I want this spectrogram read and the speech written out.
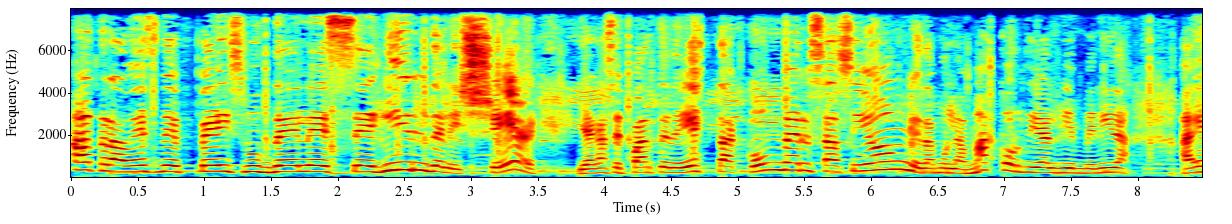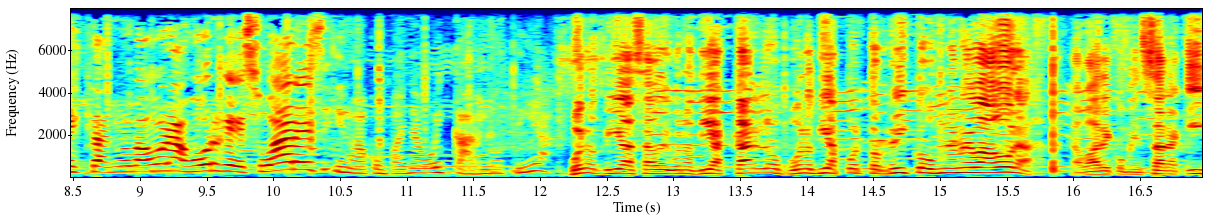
A través de Facebook, dele seguir, dele share y hágase parte de esta conversación. Le damos la más cordial bienvenida a esta nueva hora, Jorge Suárez, y nos acompaña hoy Carlos Díaz. Buenos días, Saudi. Buenos días, Carlos. Buenos días, Puerto Rico. Una nueva hora acaba de comenzar aquí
